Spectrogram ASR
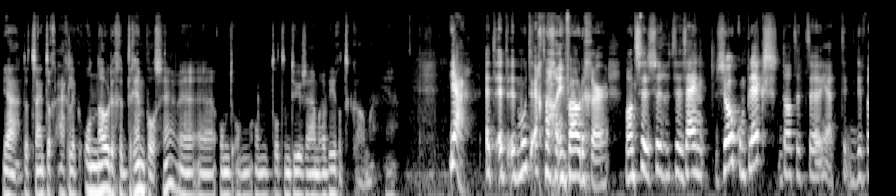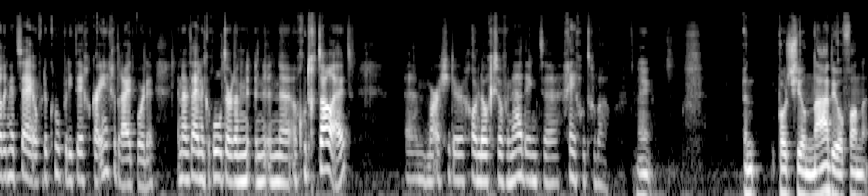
ja, dat zijn toch eigenlijk onnodige drempels hè, om, om, om tot een duurzamere wereld te komen. Ja, ja het, het, moet echt wel eenvoudiger. Want ze, ze, zijn zo complex dat het, uh, ja, wat ik net zei over de knoppen die tegen elkaar ingedraaid worden. En uiteindelijk rolt er een, een, een, een goed getal uit. Um, maar als je er gewoon logisch over nadenkt, uh, geen goed gebouw. Nee. Een potentieel nadeel van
